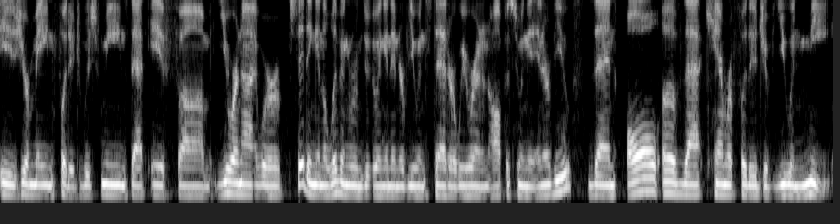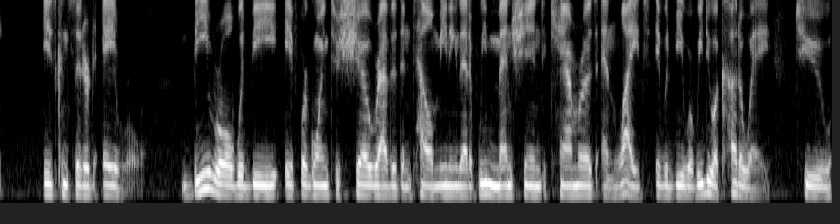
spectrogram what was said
is your main footage, which means that if um, you and I were sitting in a living room doing an interview instead, or we were in an office doing an interview, then all of that camera footage of you and me is considered A roll. B roll would be if we're going to show rather than tell, meaning that if we mentioned cameras and lights, it would be where we do a cutaway to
